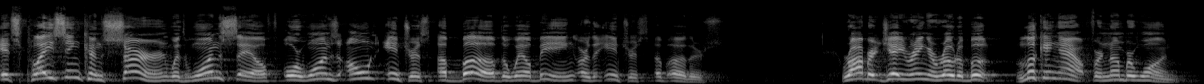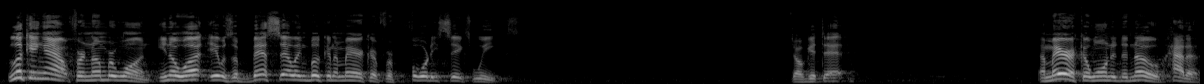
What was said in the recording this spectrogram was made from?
It's placing concern with oneself or one's own interests above the well being or the interests of others. Robert J. Ringer wrote a book, Looking Out for Number One. Looking Out for Number One. You know what? It was a best selling book in America for 46 weeks. Y'all get that? America wanted to know how to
